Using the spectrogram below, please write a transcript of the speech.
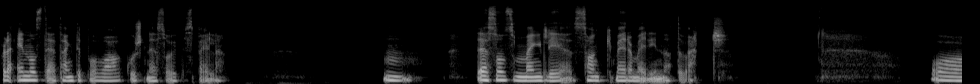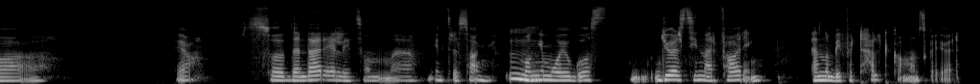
For det eneste jeg tenkte på, var hvordan jeg så ut i speilet. Mm. Det er sånn som egentlig sank mer og mer inn etter hvert. Og ja. Så den der er litt sånn uh, interessant. Mm. Mange må jo gå, gjøre sin erfaring enn å bli fortalt hva man skal gjøre.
